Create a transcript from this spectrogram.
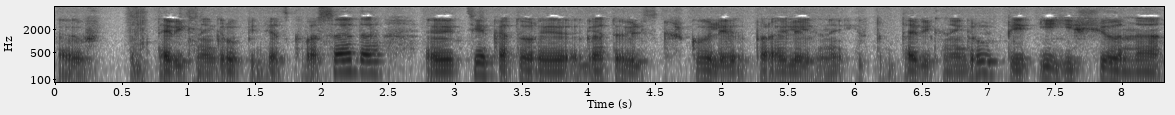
в подготовительной группе детского сада, э, те, которые готовились к школе параллельно и в подготовительной группе, и еще на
